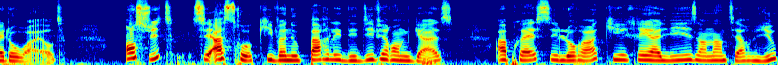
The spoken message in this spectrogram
Idlewild. Ensuite, c'est Astro qui va nous parler des différentes gaz. Après, c'est Laura qui réalise un interview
